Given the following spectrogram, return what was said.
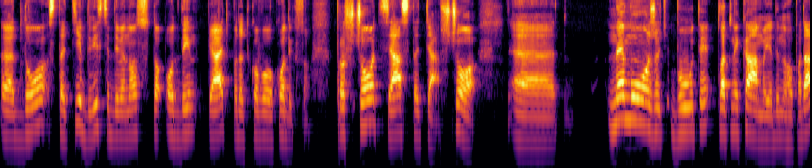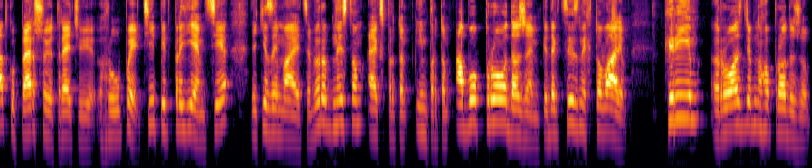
е, до статті 291.5 податкового кодексу. Про що ця стаття? Що не можуть бути платниками єдиного податку першої третьої групи. Ті підприємці, які займаються виробництвом, експортом, імпортом або продажем підакцизних товарів, крім роздрібного продажу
